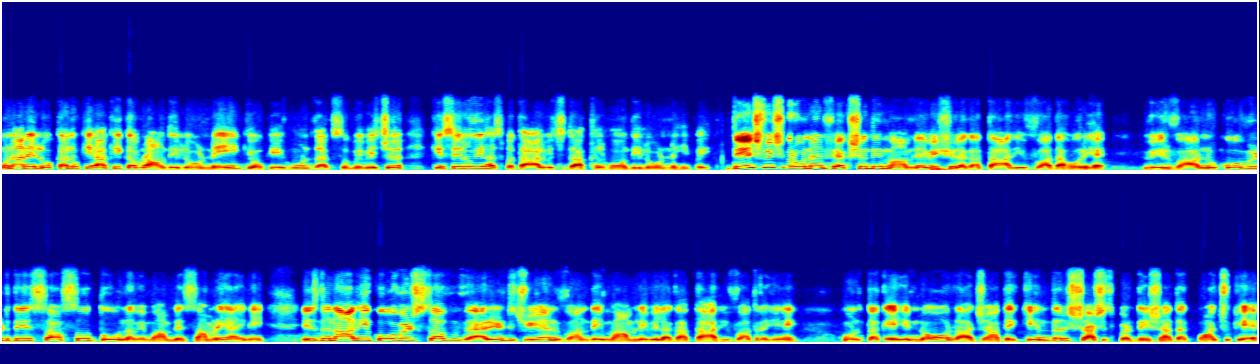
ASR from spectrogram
ਉਹਨਾਂ ਨੇ ਲੋਕਾਂ ਨੂੰ ਕਿਹਾ ਕਿ ਘਬਰਾਉਣ ਦੀ ਲੋੜ ਨਹੀਂ, ਕਿਉਂਕਿ ਹੁਣ ਤੱਕ ਸੂਬੇ ਵਿੱਚ ਕਿਸੇ ਨੂੰ ਵੀ ਹਸਪਤਾਲ ਵਿੱਚ ਦਾਖਲ ਹੋਣ ਦੀ ਲੋੜ ਨਹੀਂ ਪਈ। ਦੇਸ਼ ਵਿੱਚ ਕੋਰੋਨਾ ਇਨਫੈਕਸ਼ਨ ਦੇ ਮਾਮਲੇ ਵਿੱਚ ਲਗਾਤਾਰ ਹੀ ਵਾਧਾ ਹੋ ਰਿਹਾ ਹੈ। ਵੀਰਵਾਰ ਨੂੰ ਕੋਵਿਡ ਦੇ 702 ਨਵੇਂ ਮਾਮਲੇ ਸਾਹਮਣੇ ਆਏ ਨੇ। ਇਸ ਦੇ ਨਾਲ ਹੀ ਕੋਵਿਡ ਸਬ ਵੈਰੀਐਂਟ JN1 ਦੇ ਮਾਮਲੇ ਵੀ ਲਗਾਤਾਰ ਹੀ ਵਧ ਰਹੇ ਨੇ। ਹੁਣ ਤੱਕ ਇਹ 9 ਰਾਜਾਂ ਤੇ ਕੇਂਦਰ ਸ਼ਾਸਿਤ ਪ੍ਰਦੇਸ਼ਾਂ ਤੱਕ ਪਹੁੰਚ ਚੁੱਕਿਆ ਹੈ।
